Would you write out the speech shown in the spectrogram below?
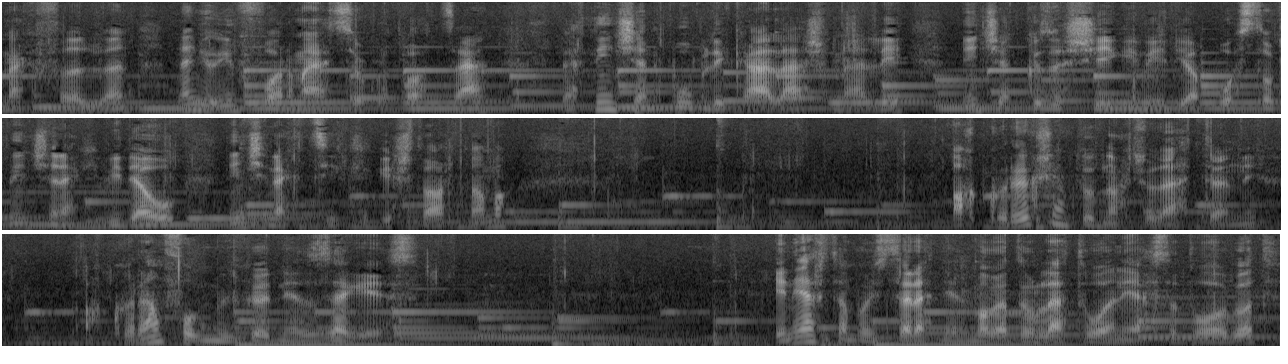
megfelelően, nem jó információkat adsz át, mert nincsen publikálás mellé, nincsen közösségi média posztok, nincsenek videók, nincsenek cikkek és tartalmak, akkor ők sem tudnak csodát tenni. Akkor nem fog működni ez az egész. Én értem, hogy szeretnéd magadról letolni ezt a dolgot,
